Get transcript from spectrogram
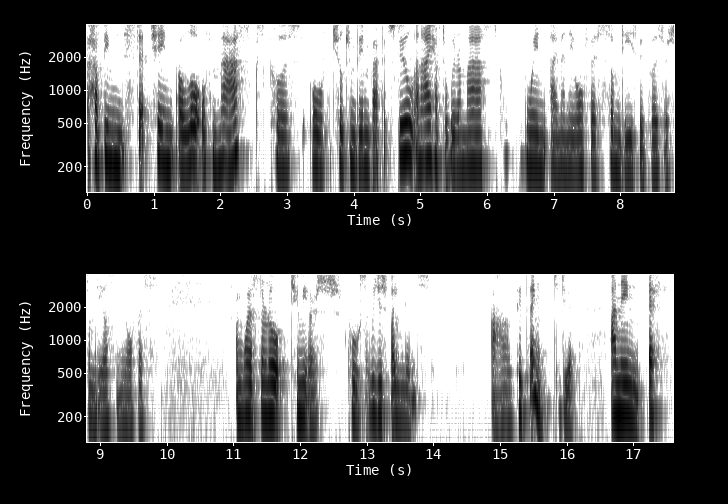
have been stitching a lot of masks because of the children being back at school, and I have to wear a mask when I'm in the office some days because there's somebody else in the office. And whilst they're not two metres closer, we just find it's a good thing to do it. And then if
